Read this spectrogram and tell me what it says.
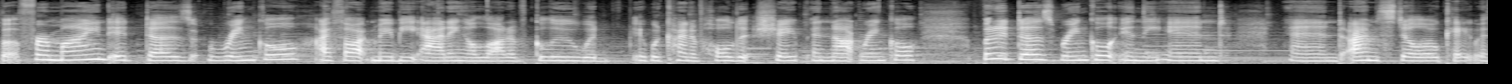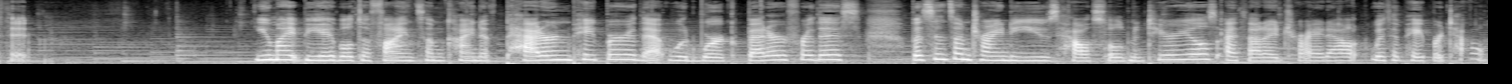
but for mine it does wrinkle. I thought maybe adding a lot of glue would it would kind of hold its shape and not wrinkle, but it does wrinkle in the end and I'm still okay with it. You might be able to find some kind of pattern paper that would work better for this, but since I'm trying to use household materials, I thought I'd try it out with a paper towel.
